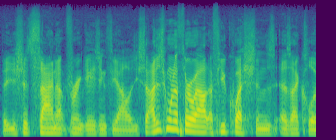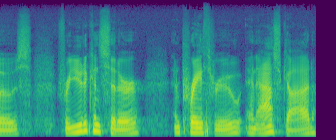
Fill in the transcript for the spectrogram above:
that you should sign up for engaging theology. So, I just want to throw out a few questions as I close for you to consider and pray through and ask God,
